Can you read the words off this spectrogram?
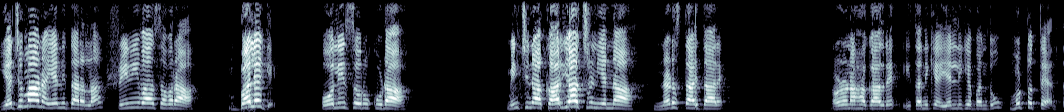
ಯಜಮಾನ ಏನಿದ್ದಾರಲ್ಲ ಶ್ರೀನಿವಾಸ್ ಅವರ ಬಲೆಗೆ ಪೊಲೀಸರು ಕೂಡ ಮಿಂಚಿನ ಕಾರ್ಯಾಚರಣೆಯನ್ನ ನಡೆಸ್ತಾ ಇದ್ದಾರೆ. ನೋಡೋಣ ಹಾಗಾದ್ರೆ ಈ ತನಿಖೆ ಎಲ್ಲಿಗೆ ಬಂದು ಮುಟ್ಟುತ್ತೆ ಅಂತ.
